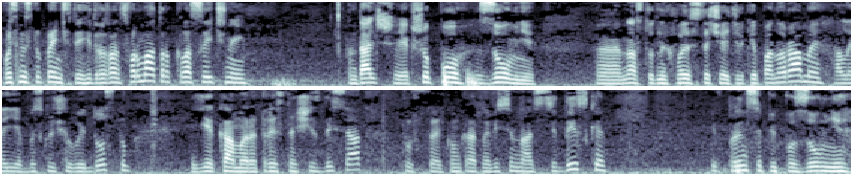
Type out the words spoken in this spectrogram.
восьмиступенчатий гідротрансформатор класичний. Далі, якщо позовні, е, нас тут не вистачає тільки панорами, але є безключовий доступ, є камери 360, тут стоять конкретно 18 диски. І в принципі позовні,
